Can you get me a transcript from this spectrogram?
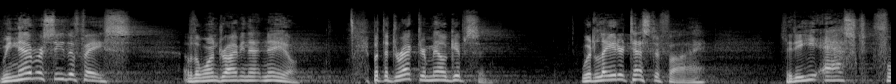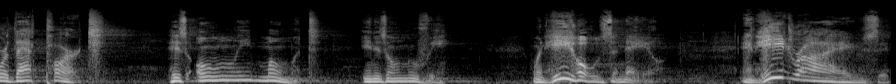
We never see the face of the one driving that nail. But the director, Mel Gibson, would later testify that he asked for that part, his only moment in his own movie, when he holds the nail and he drives it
